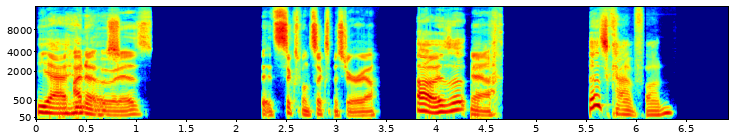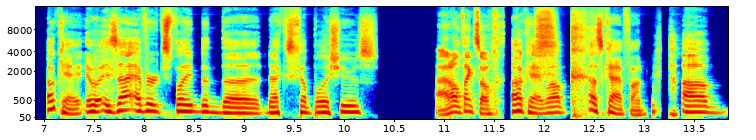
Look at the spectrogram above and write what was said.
Yeah, I know knows? who it is. It's six one six Mysterio. Oh, is it? Yeah, That's kind of fun. Okay, is that ever explained in the next couple issues? I don't think so. Okay, well, that's kind of fun. Um,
